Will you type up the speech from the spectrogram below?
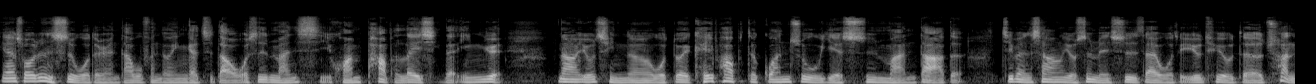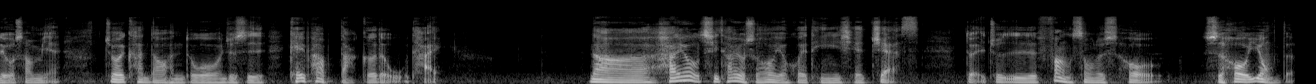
应该说，认识我的人大部分都应该知道，我是蛮喜欢 Pop 类型的音乐。那尤其呢，我对 K-Pop 的关注也是蛮大的。基本上有事没事，在我的 YouTube 的串流上面，就会看到很多就是 K-Pop 打歌的舞台。那还有其他，有时候也会听一些 Jazz，对，就是放松的时候时候用的。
